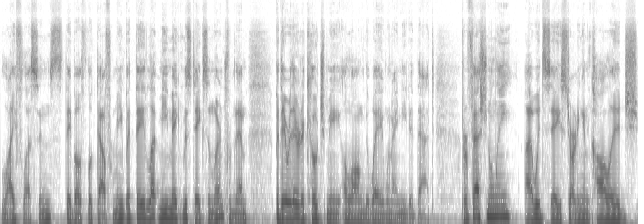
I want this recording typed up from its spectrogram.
life lessons. They both looked out for me, but they let me make mistakes and learn from them. But they were there to coach me along the way when I needed that. Professionally, I would say starting in college,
